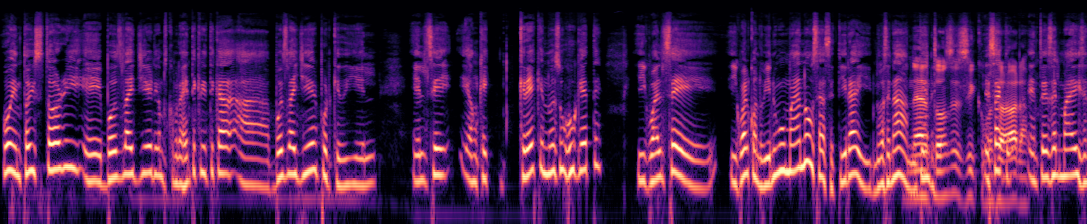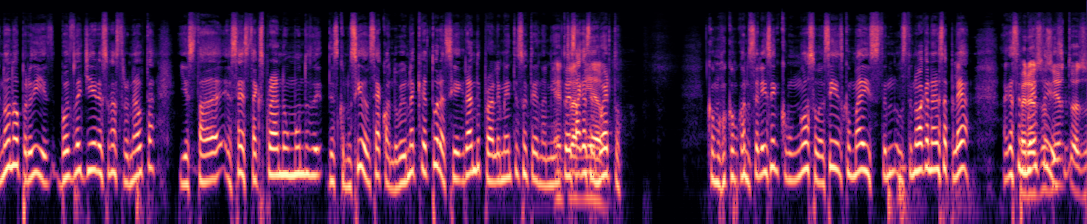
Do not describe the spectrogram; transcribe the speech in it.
oh, en Toy Story, eh, Buzz Lightyear, digamos, como la gente critica a Buzz Lightyear porque él, él se, aunque cree que no es un juguete, igual se, igual cuando viene un humano, o sea, se tira y no hace nada, ¿me Nah, entiendes? entonces sí, como Exacto. ahora. Entonces el mae dice, no, no, pero Buzz Lightyear es un astronauta y está, o sea, está explorando un mundo de- desconocido. O sea, cuando ve una criatura así de grande, probablemente su entrenamiento Entra es hágase muerto. Como, como cuando se le dicen con un oso, así, es como, mae, usted, usted no va a ganar esa pelea. Hágase Pero eso es cierto, eso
